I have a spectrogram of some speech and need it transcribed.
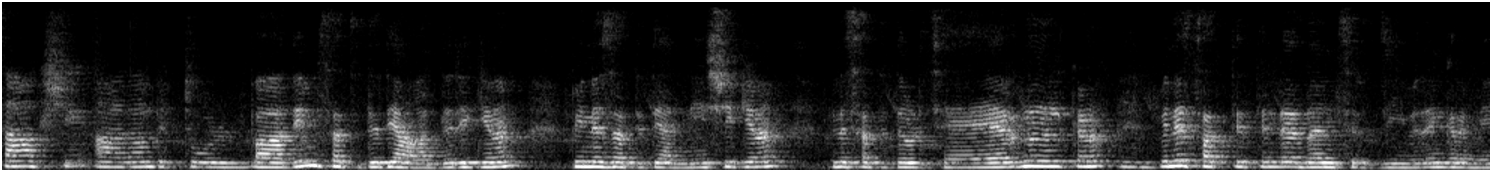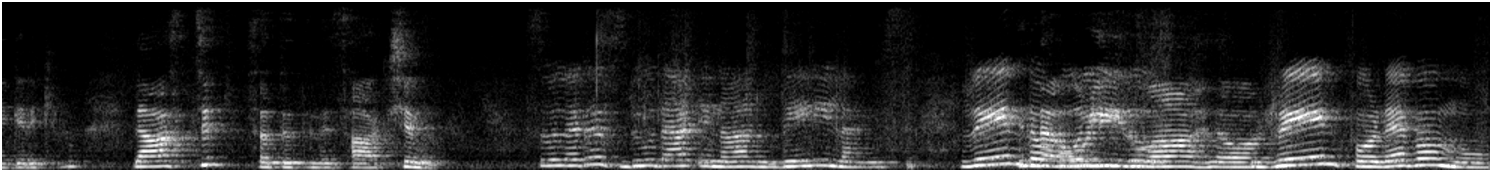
സാക്ഷി ആകാൻ പറ്റുള്ളൂ. അപ്പം ആദ്യം സത്യത്തെ ആദരിക്കണം പിന്നെ സത്യത്തെ അന്വേഷിക്കണം പിന്നെ സത്യത്തോട് ചേർന്ന് നിൽക്കണം പിന്നെ സത്യത്തിന്റെ അതനുസരിച്ച് ജീവിതം ക്രമീകരിക്കണം. ലാസ്റ്റ് സത്യത്തിന്റെ സാക്ഷ്യം. നിൽക്കണം So let us do that in our daily lives. Reign the, the Holy Ruach, Lord. reign forevermore.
